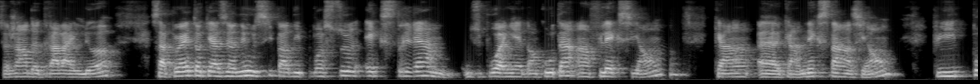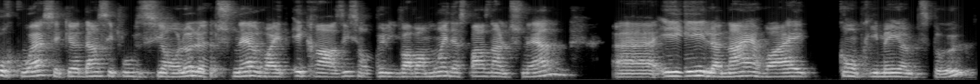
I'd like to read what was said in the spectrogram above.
ce genre de travail là. Ça peut être occasionné aussi par des postures extrêmes du poignet, donc autant en flexion qu'en qu'en extension. Puis pourquoi? C'est que dans ces positions là, le tunnel va être écrasé, si on veut, il va avoir moins d'espace dans le tunnel et le nerf va être comprimé un petit peu.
